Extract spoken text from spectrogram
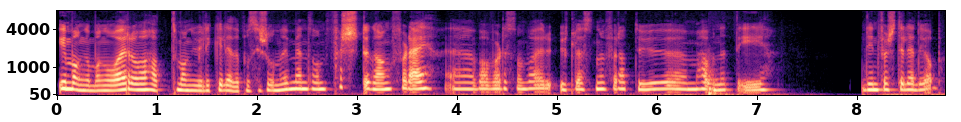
i mange mange år og hatt mange ulike lederposisjoner. Men sånn første gang for deg, eh, hva var det som var utløsende for at du eh, havnet i din første lederjobb?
